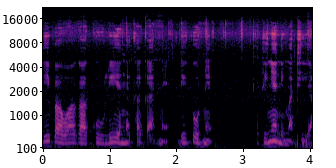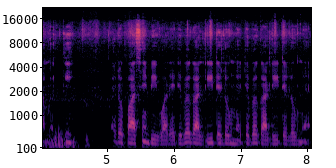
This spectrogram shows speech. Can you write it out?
လေးပါဝါကကိုလေးရဲ့နှက်ခတ်က2လေးကို2ဒီညက်နေမှာထိရမယ်ကီး အဲ့တော့ဗာဆင့်ပေးသွားတယ်ဒီဘက်က၄တစ်လုံးနဲ့ဒီဘက်က၄တစ်လုံးနဲ့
